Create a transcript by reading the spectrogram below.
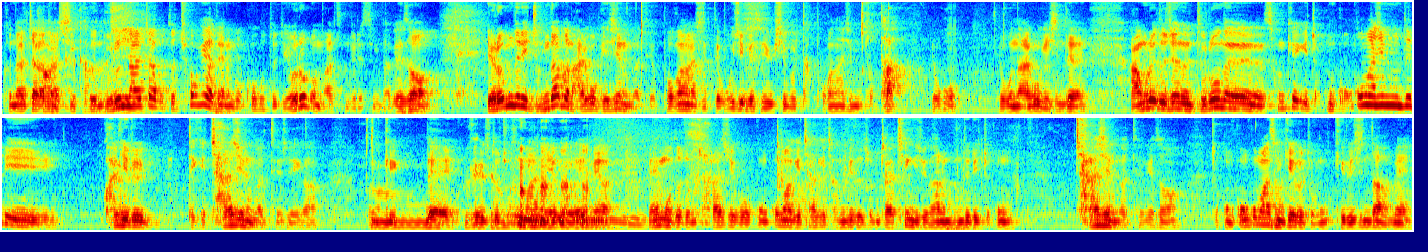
그 날짜가 아, 다시 다그 누른 날짜부터 초기화 되는 거 그것도 여러 번 말씀드렸습니다. 그래서 여러분들이 정답은 알고 계시는 것 같아요. 보관하실 때 50에서 60을 딱 보관하시면 좋다. 요거 요건 알고 계신데 아무래도 저는 드론은 성격이 조금 꼼꼼하신 분들이 관리를 되게 잘하시는 것 같아요. 저희가 이렇게 네 그렇겠죠. 교육도 조금 많이 해고 하면 메모도 좀 잘하시고 꼼꼼하게 자기 장비도 좀 잘 챙기시고 하는 분들이 조금 잘하시는 것 같아요. 그래서 조금 꼼꼼한 성격을 조금 기르신 다음에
